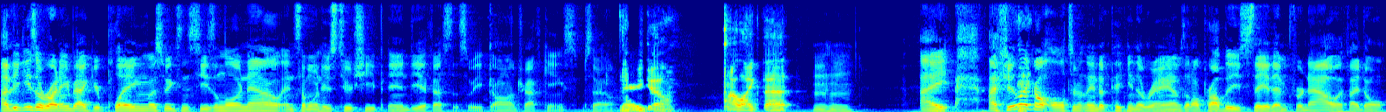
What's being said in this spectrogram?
I think he's a running back you're playing most weeks in season long now, and someone who's too cheap in DFS this week on DraftKings. So There you go. I like that. hmm I I feel like I'll ultimately end up picking the Rams, and I'll probably say them for now if I don't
